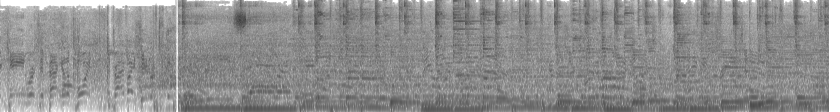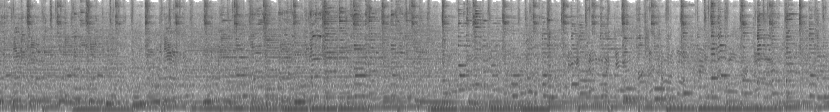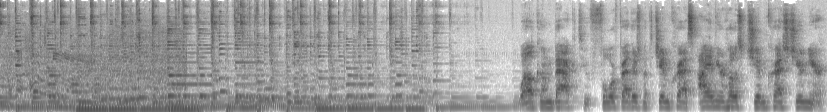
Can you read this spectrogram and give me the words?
Patrick Kane works it back to the point. Drive by Seabrook. Welcome back to Four Feathers with Jim Kress. I am your host, Jim Kress Jr.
